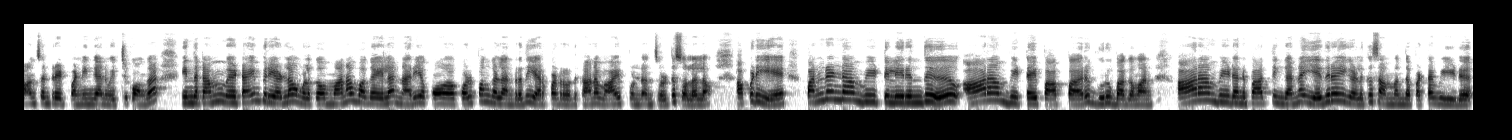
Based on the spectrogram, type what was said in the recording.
கான்சென்ட்ரேட் பண்ணீங்கன்னு வச்சுக்கோங்க. இந்த டம் டைம் பீரியட்ல உங்களுக்கு மன வகையில நிறைய கொ- குழப்பங்கள்ன்றது ஏற்படுறதுக்கான வாய்ப்புண்டுன்னு சொல்லிட்டு சொல்லலாம். அப்படியே பன்னிரெண்டாம் வீட்டிலிருந்து ஆறாம் வீட்டை பார்ப்பாரு குரு பகவான். ஆறாம் வீடுன்னு பாத்தீங்கன்னா எதிரிகளுக்கு சம்பந்தப்பட்ட வீடு.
